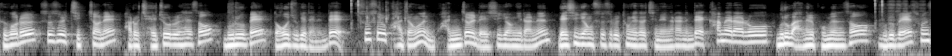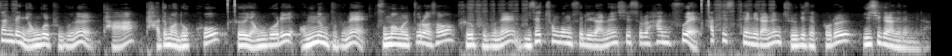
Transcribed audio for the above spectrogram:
그거를 수술 직전에 바로 제조를 해서 무릎에 넣어주게 되는데 수술 과정은 관절 내시경이라는 내시경 수술을 통해서 진행을 하는데 카메라로 무릎 안을 보면서 무릎에 손상된 연골 부분을 다 다듬어 놓고 그 연골이 없는 부분에 구멍을 뚫어서 그 부분에 미세천공술이라는 시술을 한 후에 카티스템이라는 줄기세포를 이식을 하게 됩니다.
